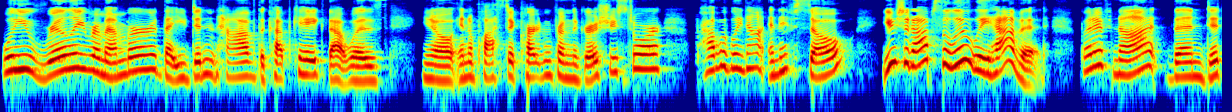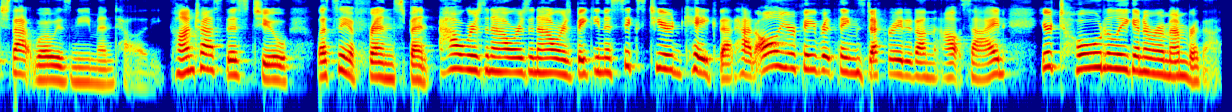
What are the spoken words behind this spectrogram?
Will you really remember that you didn't have the cupcake that was, you know, in a plastic carton from the grocery store? Probably not. And if so, you should absolutely have it. But if not, then ditch that woe is me mentality. Contrast this to, let's say, a friend spent hours and hours and hours baking a six tiered cake that had all your favorite things decorated on the outside. You're totally going to remember that.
